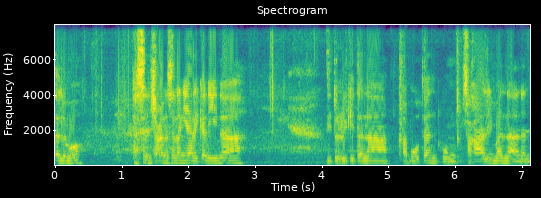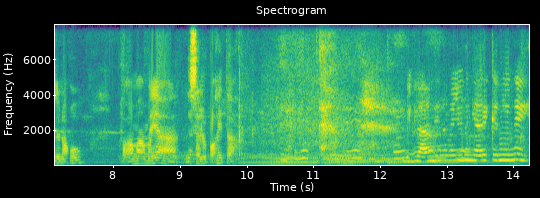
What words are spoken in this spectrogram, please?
Alam mo, pasensya ka na sa nangyari kanina ah. Di tuloy kita na abutan kung sakali man na nandun ako. Baka mamaya, nasalo pa kita. Biglaan din naman yung nangyari kanina eh.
